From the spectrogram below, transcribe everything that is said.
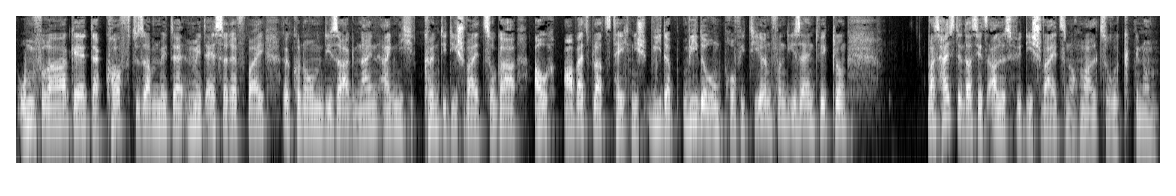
Umfrage der KOF zusammen mit, der, mit SRF bei Ökonomen, die sagen, nein, eigentlich könnte die Schweiz sogar auch arbeitsplatztechnisch wieder, wiederum profitieren von dieser Entwicklung. Was heißt denn das jetzt alles für die Schweiz nochmal zurückgenommen?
